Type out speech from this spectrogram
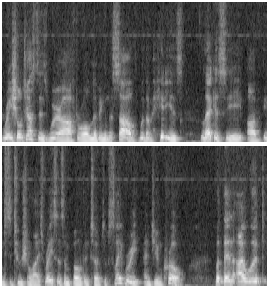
racial justice. We're, after all, living in the South with a hideous legacy of institutionalized racism, both in terms of slavery and Jim Crow. But then I would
